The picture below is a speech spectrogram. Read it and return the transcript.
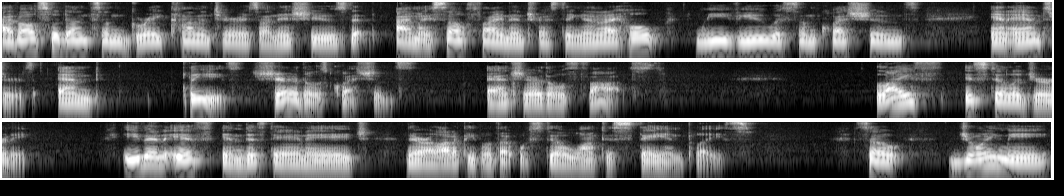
I've also done some great commentaries on issues that I myself find interesting, and I hope leave you with some questions and answers. And please share those questions and share those thoughts. Life is still a journey. Even if in this day and age, there are a lot of people that will still want to stay in place. So join me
